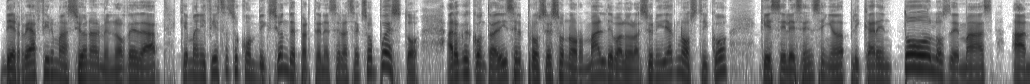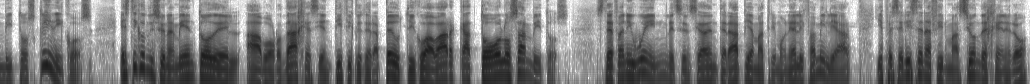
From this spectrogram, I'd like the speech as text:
de reafirmación al menor de edad que manifiesta su convicción de pertenecer al sexo opuesto, algo que contradice el proceso normal de valoración y diagnóstico que se les ha enseñado a aplicar en todos los demás ámbitos clínicos. Este condicionamiento del abordaje científico y terapéutico abarca todos los ámbitos. Stephanie Wynne, licenciada en terapia matrimonial y familiar, y especialista en afirmación de género,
